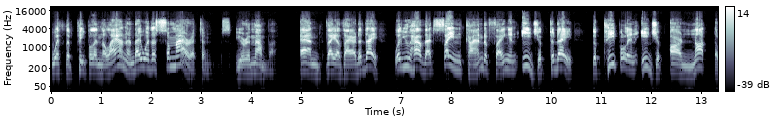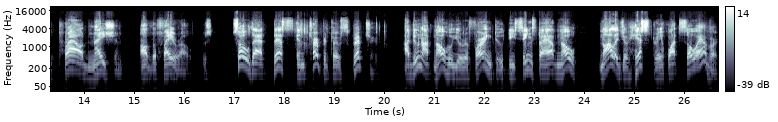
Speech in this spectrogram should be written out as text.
with the people in the land, and they were the Samaritans, you remember. And they are there today. Well, you have that same kind of thing in Egypt today. The people in Egypt are not the proud nation of the Pharaohs. So that this interpreter of Scripture I do not know who you're referring to. He seems to have no knowledge of history whatsoever.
